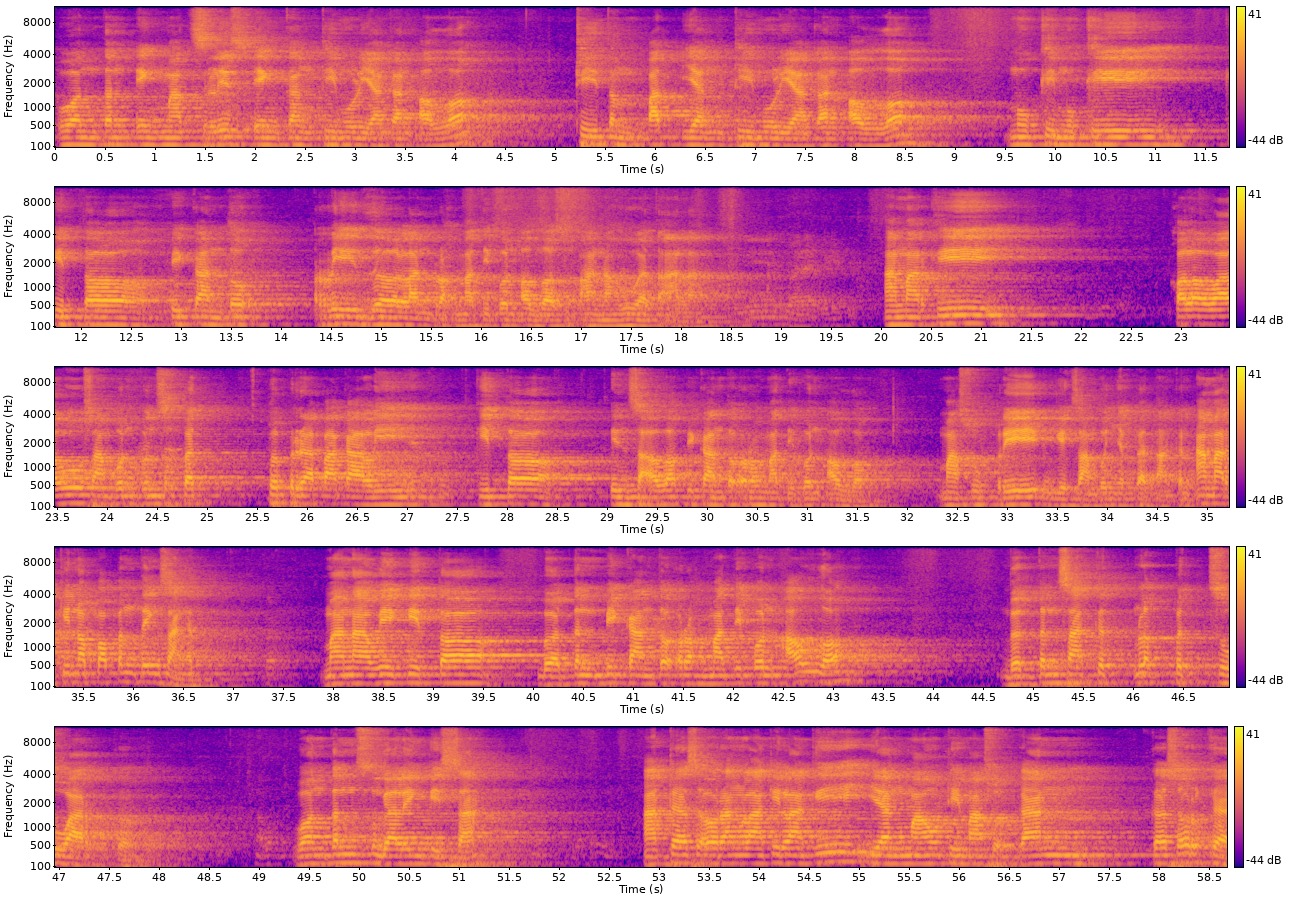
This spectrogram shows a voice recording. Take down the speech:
wonten ing majelis ingkang dimuliakan Allah di tempat yang dimuliakan Allah mugi-mugi kita pikantuk ridho lan rahmatipun Allah Subhanahu wa taala. Amargi kalau wau sampun pun sebat beberapa kali kita insya Allah pikantuk rahmatipun Allah. Mas Supri nggih sampun nyebataken amargi napa penting sangat manawi kita boten pikantuk rahmatipun Allah Beten saged mlebet suwarga. Wonten setunggaling kisah ada seorang laki-laki yang mau dimasukkan ke surga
